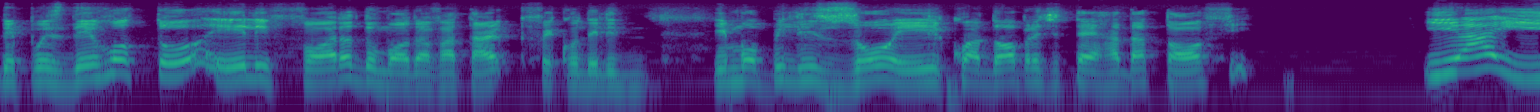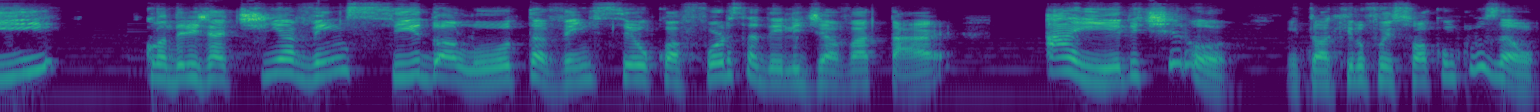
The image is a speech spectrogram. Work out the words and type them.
Depois derrotou ele fora do modo Avatar, que foi quando ele imobilizou ele com a dobra de terra da Toff. E aí, quando ele já tinha vencido a luta, venceu com a força dele de Avatar, aí ele tirou. Então aquilo foi só a conclusão.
